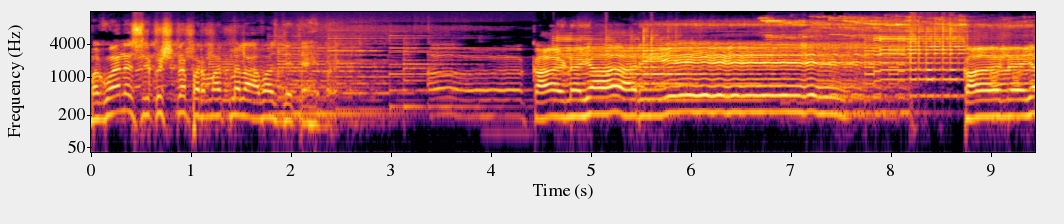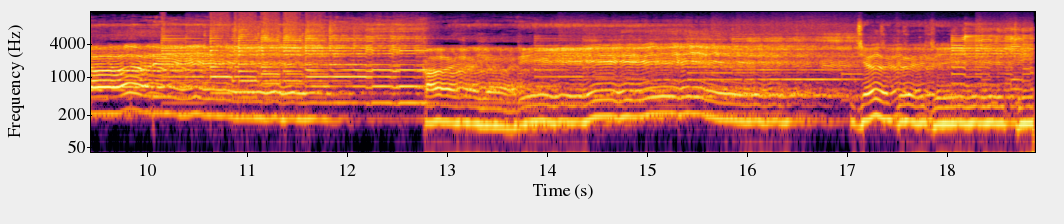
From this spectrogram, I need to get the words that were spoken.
भगवान श्रीकृष्ण परमात्म्याला आवाज देते आहे. कानया रे. कानया रे कानया रे. जग जेती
